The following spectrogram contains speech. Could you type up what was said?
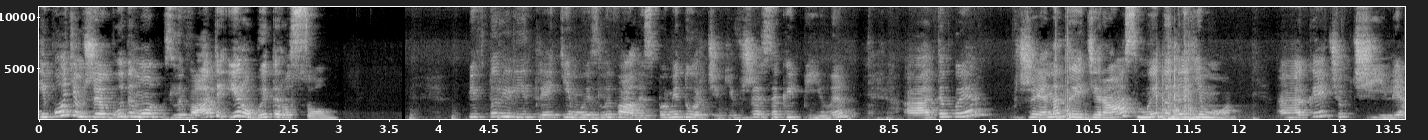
і потім вже будемо зливати і робити розсол. Півтори літри, які ми зливали з помідорчиків, вже закипіли. А тепер вже на третій раз ми додаємо е, кетчуп чілі.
